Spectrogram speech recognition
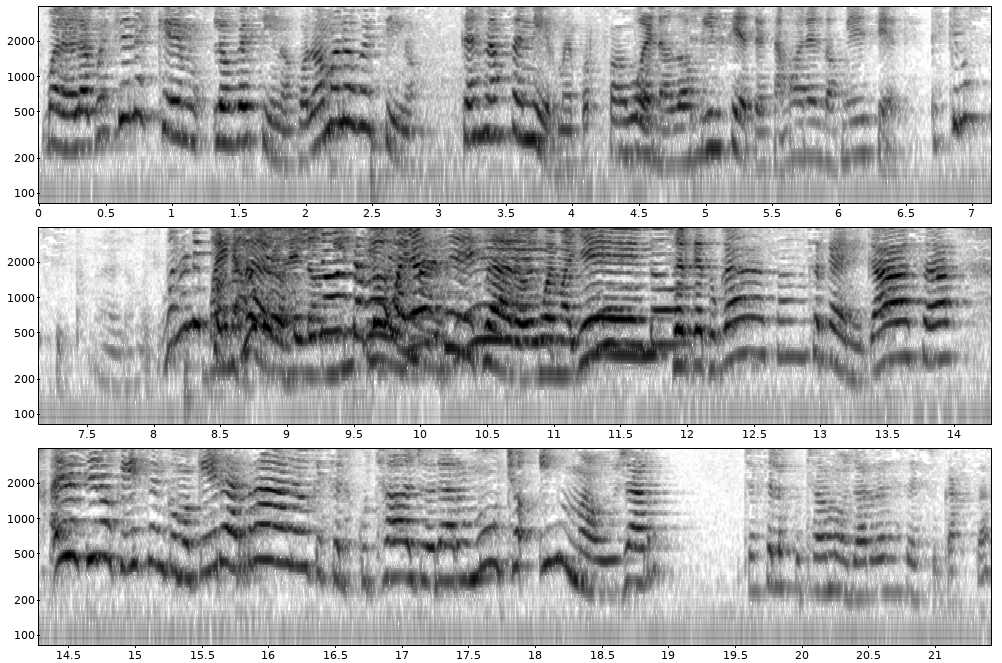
Bueno, la cuestión es que los vecinos, volvamos a los vecinos. Ustedes me hacen irme, por favor. Bueno, 2007, estamos en el 2007. Es que no sé si estamos en el 2000. Bueno, no importa. Bueno, claro, el estamos en Guaymallén, sé, claro, en Guaymallén, cerca de tu casa. cerca de mi casa. Hay vecinos que dicen como que era raro, que se lo escuchaba llorar mucho y maullar. Ya se lo escuchaba maullar desde su casa.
